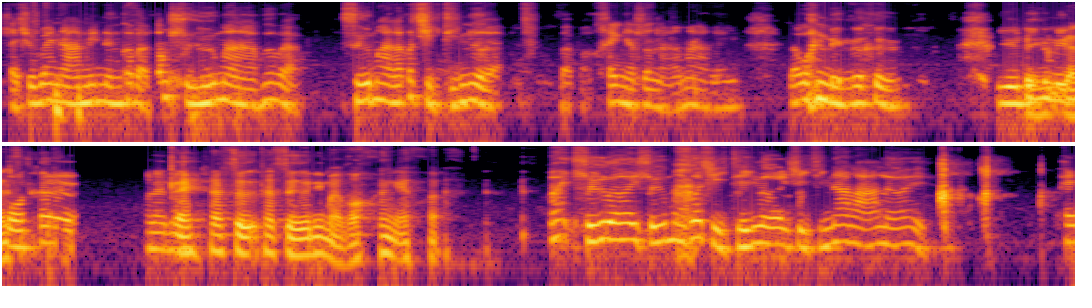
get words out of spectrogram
ใส่ชุดว่ายน้ำนิดนึงก็แบบต้องซื้อมาเพื่อแบบ ซื้อมาแล้วก็ฉีกทิ้งเลยอะแบบเข่งศาสนามากอะไรเงี้ยแล้ววันหนึ่งก็คืออยู่ดีก็มีโปสเตอร์อะไรเอ้ยนะถ้าซื้อถ้าซื้อนี่หมายความว่าไงวะไม่ซื้อเลยซื้อมาเพื่อฉีกทิ้งเลยฉีกทิ้งหน้าร้านเลย เท่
